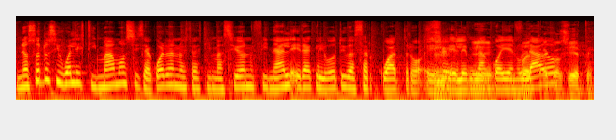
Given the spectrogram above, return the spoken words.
nosotros igual estimamos, si se acuerdan, nuestra estimación final era que el voto iba a ser cuatro, el, Sí. el en blanco Sí, y y fue anulado, 3,7.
